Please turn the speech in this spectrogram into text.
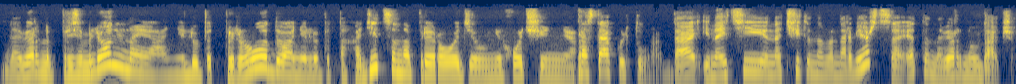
наверное, приземленные, они любят природу, они любят находиться на природе, у них очень простая культура, да, и найти начитанного норвежца – это, наверное, удача.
